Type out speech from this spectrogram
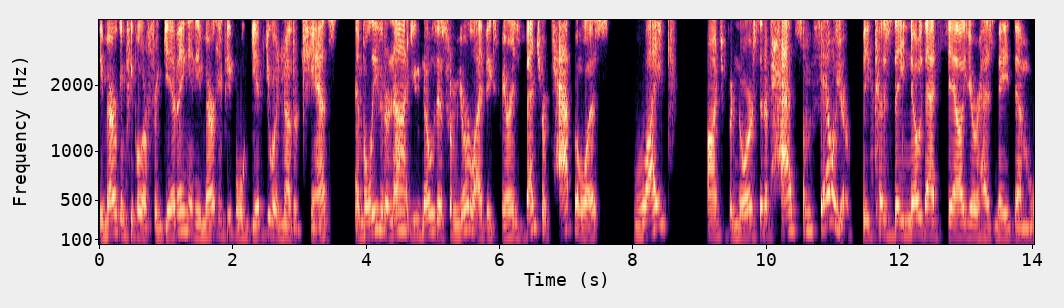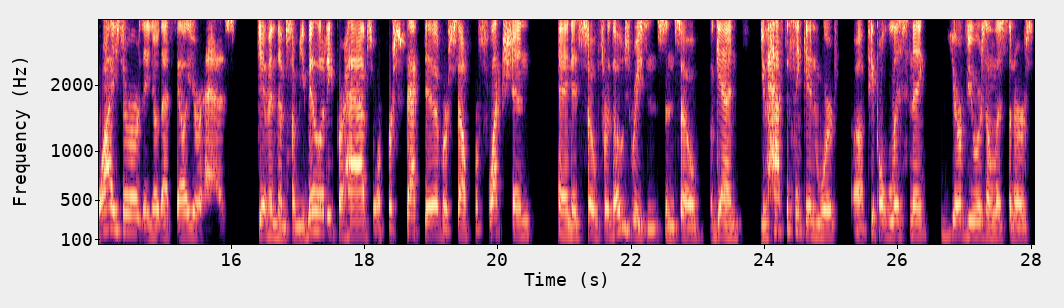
The American people are forgiving and the American people will give you another chance. And believe it or not, you know this from your life experience. Venture capitalists like entrepreneurs that have had some failure because they know that failure has made them wiser. They know that failure has given them some humility, perhaps, or perspective or self reflection. And it's so for those reasons. And so, again, you have to think inward. Uh, people listening, your viewers and listeners,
